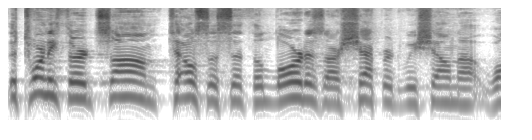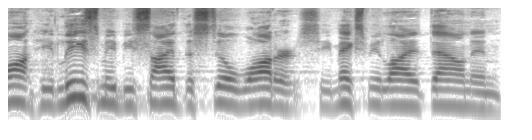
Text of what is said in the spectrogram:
The 23rd Psalm tells us that the Lord is our shepherd, we shall not want. He leads me beside the still waters. He makes me lie down in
